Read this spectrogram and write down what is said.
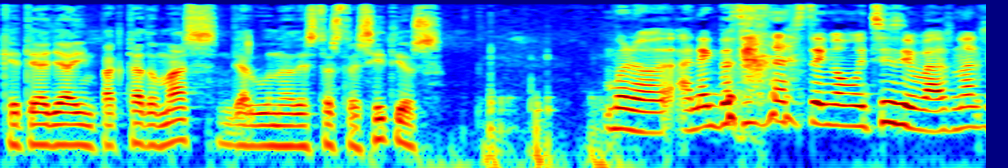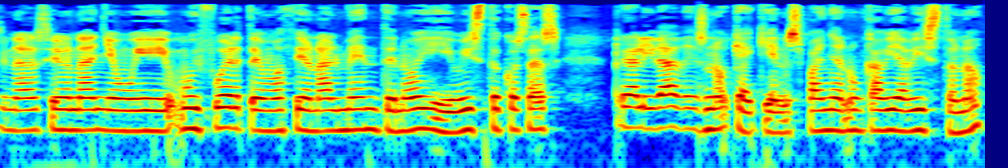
que te haya impactado más de alguno de estos tres sitios? Bueno, anécdotas tengo muchísimas, ¿no? Al final ha sido un año muy, muy fuerte emocionalmente, ¿no? Y he visto cosas, realidades, ¿no? Que aquí en España nunca había visto, ¿no?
